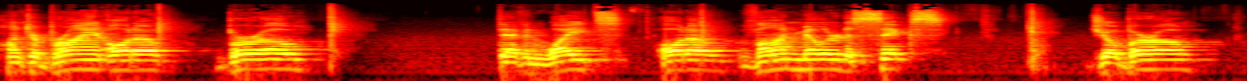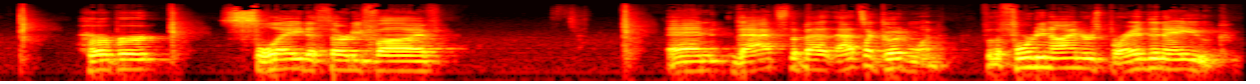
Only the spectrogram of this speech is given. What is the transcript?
Hunter Bryant auto, Burrow, Devin White auto, Von Miller to six, Joe Burrow, Herbert, Slay to 35. And that's the best. That's a good one for the 49ers, Brandon Aiyuk.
